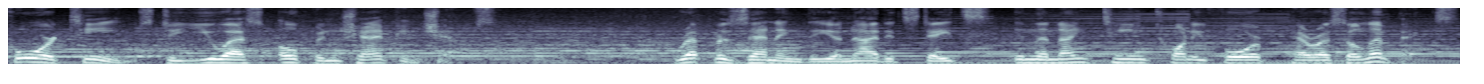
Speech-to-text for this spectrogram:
four teams to U.S. Open championships, representing the United States in the 1924 Paris Olympics,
